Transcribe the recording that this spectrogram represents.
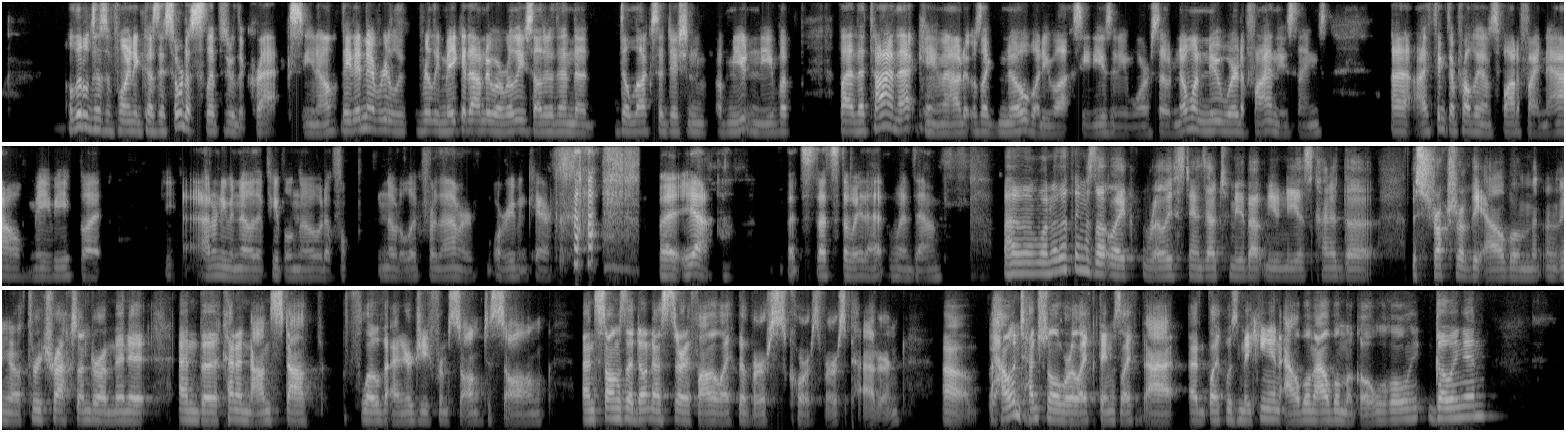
a little disappointed because they sort of slipped through the cracks. You know, they didn't ever really, really make it onto a release other than the deluxe edition of Mutiny, but by the time that came out, it was like nobody bought CDs anymore. So no one knew where to find these things. Uh, I think they're probably on Spotify now, maybe, but I don't even know that people know to know to look for them or or even care. but yeah, that's that's the way that went down. Uh, one of the things that like really stands out to me about Mutiny is kind of the the structure of the album. You know, three tracks under a minute, and the kind of nonstop flow of energy from song to song and songs that don't necessarily follow like the verse chorus verse pattern um, how intentional were like things like that and like was making an album album a goal going in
